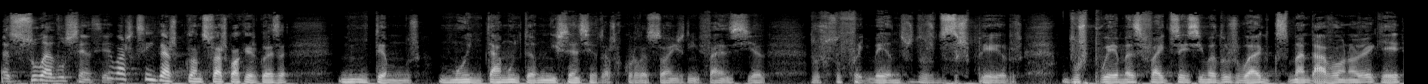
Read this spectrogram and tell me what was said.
A sua adolescência? Eu acho que sim, acho que quando se faz qualquer coisa temos muito, há muita reminiscência das recordações de infância, dos sofrimentos, dos desesperos, dos poemas feitos em cima do joelho que se mandavam, não sei o quê,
